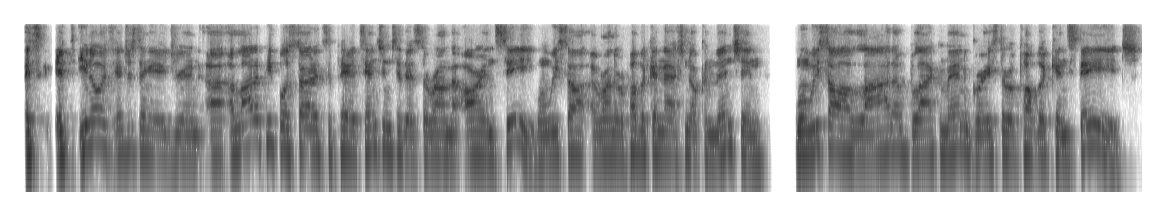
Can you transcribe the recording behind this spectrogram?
It's it, you know it's interesting, Adrienne. Uh, a lot of people started to pay attention to this around the RNC when we saw around the Republican National Convention when we saw a lot of black men grace the Republican stage.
